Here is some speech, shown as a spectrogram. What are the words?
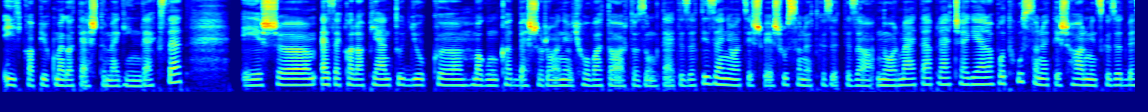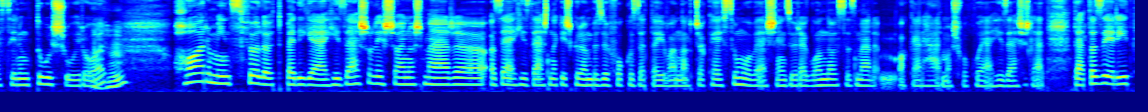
így kapjuk meg a testtömegindexet, és ezek alapján tudjuk magunkat besorolni, hogy hova tartozunk. Tehát ez a 18 és 25 között ez a normál tápláltsági állapot, 25 és 30 között beszélünk túlsúlyról, uh-huh. 30 fölött pedig elhízásról, és sajnos már az elhízásnak is különböző fokozatai vannak, csak ha egy szumó versenyzőre gondolsz, az már akár hármas fokú elhízás is lehet. Tehát azért itt,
